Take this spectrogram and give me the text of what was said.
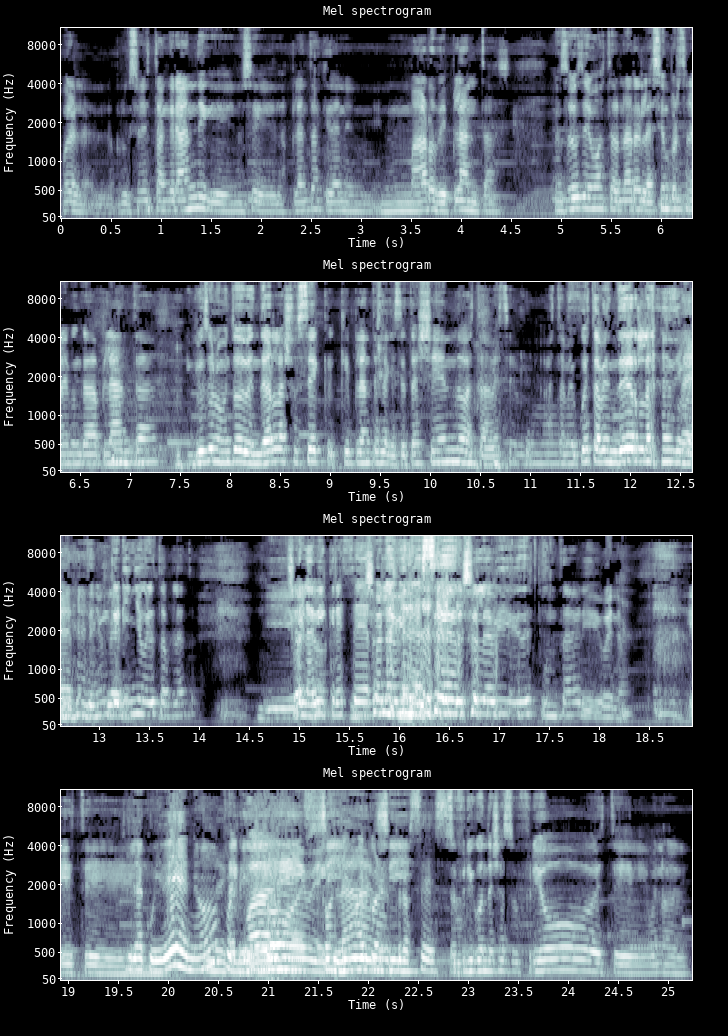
bueno, la, la producción es tan grande que, no sé, las plantas quedan en, en un mar de plantas. Nosotros tenemos hasta una relación personal con cada planta. Incluso en el momento de venderla, yo sé qué, planta es la que se está yendo. Hasta a veces, hasta me cuesta venderla. Tenía un cariño con esta planta. Y, Yo la vi crecer. Yo la vi nacer, yo la vi despuntar y bueno. Este, Y la cuidé, ¿no? Porque quería sí, claro, con sí. el proceso. Sufrí cuando ella sufrió, este, bueno,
